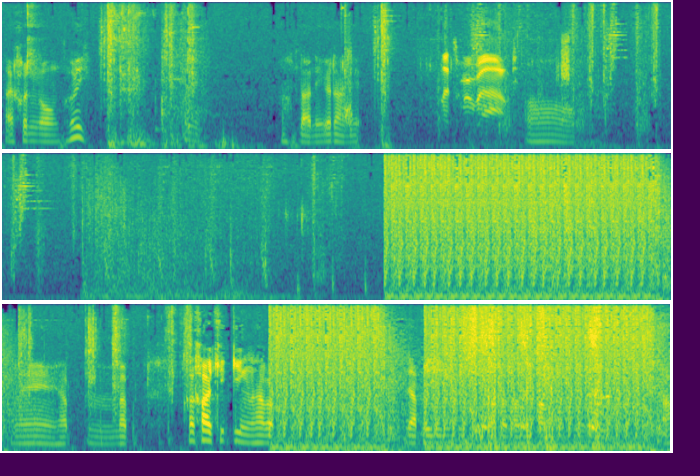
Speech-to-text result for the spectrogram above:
หลายคนงงเฮ้ยโอ้อะด่านนี้ก็ด่านนี้อ๋อนี่ครับแบบค่อยๆคลิกยิงนะครับแบบ อย่าไปยิงตอนนี้ต้องเอ้า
